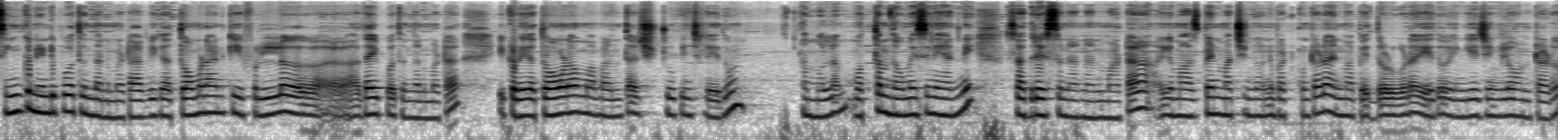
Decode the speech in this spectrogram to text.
సింక్ నిండిపోతుంది అనమాట అవి ఇక తోమడానికి ఫుల్ అదైపోతుంది అనమాట ఇక్కడ ఇక తోమడం అవంతా చూపించలేదు. మళ్ళీ మొత్తం దోమేసినవన్నీ సదిరేస్తున్నాను అనమాట ఇక మా హస్బెండ్ మా చిన్నోడిని పట్టుకుంటాడు. ఆయన మా పెద్దోడు కూడా ఏదో ఎంగేజింగ్లో ఉంటాడు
